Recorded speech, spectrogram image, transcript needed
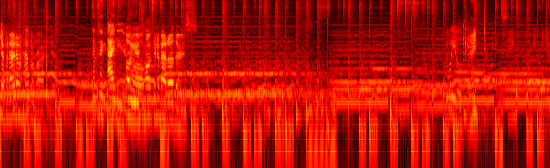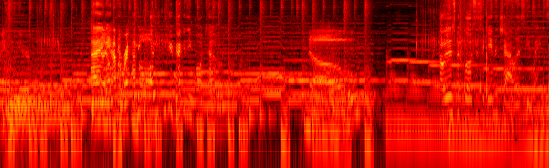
Yeah, but I don't have a rocket. I'm saying I need a Oh, you're talking about others. Go you Can I okay? do anything? Can we do anything here? I No, you don't have a wrecking I mean, ball. oh, you can wrecking ball Toad. No. Oh, Toad is the closest to getting the chalice. He waits.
